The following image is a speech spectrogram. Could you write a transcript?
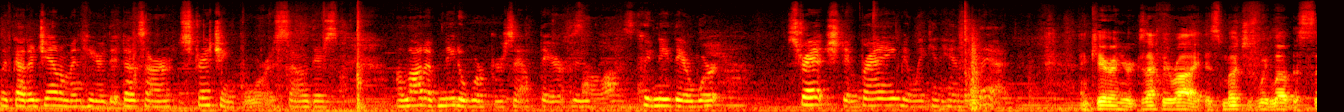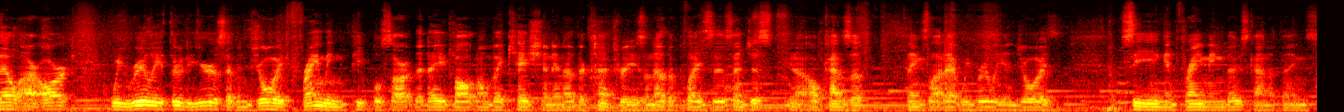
We've got a gentleman here that does our stretching for us, so there's a lot of needleworkers out there who, who need their work stretched and framed, and we can handle that. And Karen, you're exactly right. As much as we love to sell our art, we really, through the years, have enjoyed framing people's art that they bought on vacation in other countries and other places, and just you know all kinds of things like that. We really enjoyed seeing and framing those kind of things.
